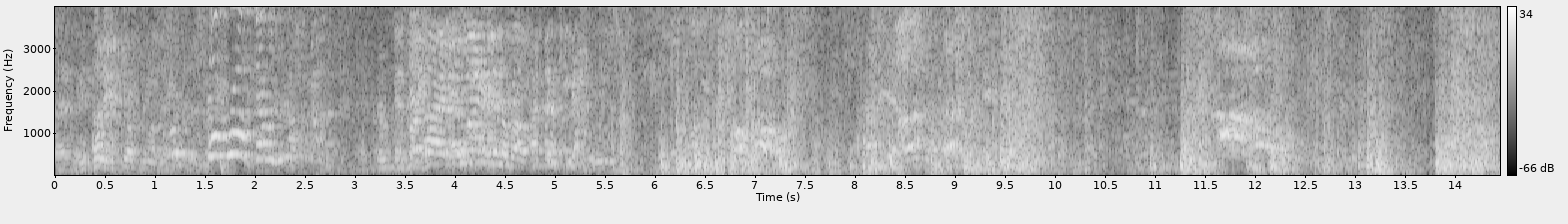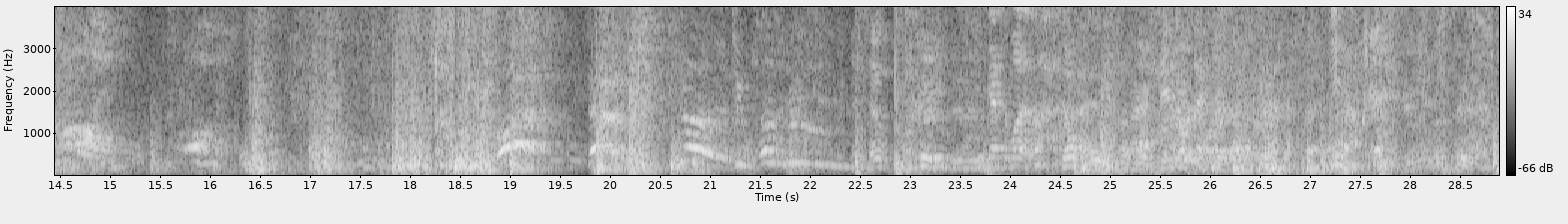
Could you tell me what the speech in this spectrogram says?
see, I think that was a legitimate maneuver. What rope? There was no rope. All right, you might have been a rope. I think you got this. Yes, it was. It's okay,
